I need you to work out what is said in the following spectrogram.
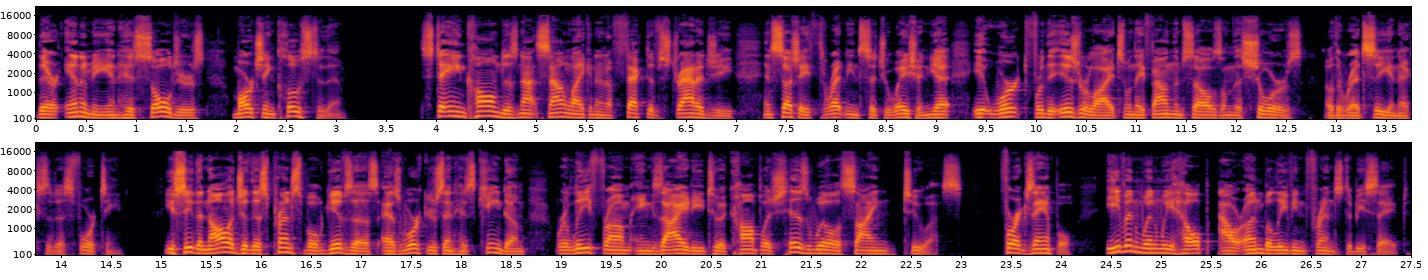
their enemy and his soldiers marching close to them? Staying calm does not sound like an effective strategy in such a threatening situation, yet it worked for the Israelites when they found themselves on the shores of the Red Sea in Exodus 14. You see, the knowledge of this principle gives us, as workers in His kingdom, relief from anxiety to accomplish His will assigned to us. For example, even when we help our unbelieving friends to be saved,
